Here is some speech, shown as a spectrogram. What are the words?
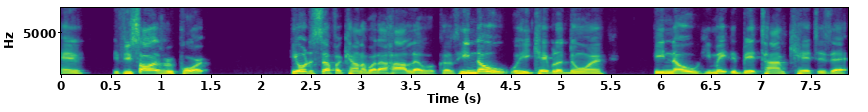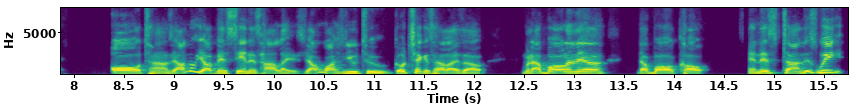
And if you saw his report, he hold himself accountable at a high level because he know what he capable of doing. He know he make the big time catches at all times. I know y'all been seeing his highlights. Y'all watch YouTube. Go check his highlights out. When that ball in there, that ball caught. And this time this week,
